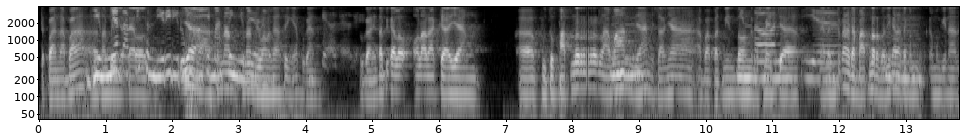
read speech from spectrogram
depan apa eh, gymnya sambil tapi sendiri di rumah ya, masing-masing senam, gitu senam ya di rumah masing-masing ya, bukan Oke oke oke. bukan tapi kalau olahraga yang eh, butuh partner lawan Hmm. ya misalnya apa badminton tenis Badminton, meja iya. tenis itu kan ada partner berarti kan ada Hmm. kem- kemungkinan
